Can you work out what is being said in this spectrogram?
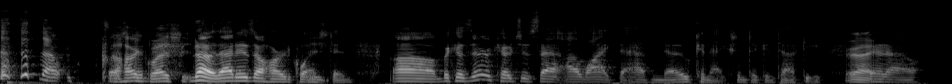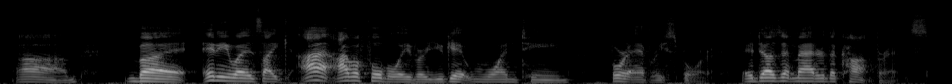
that It's a hard question. No, that is a hard question. Um, because there are coaches that I like that have no connection to Kentucky. Right. You know. Um, but anyways, like I, I'm a full believer. You get one team for every sport. It doesn't matter the conference.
